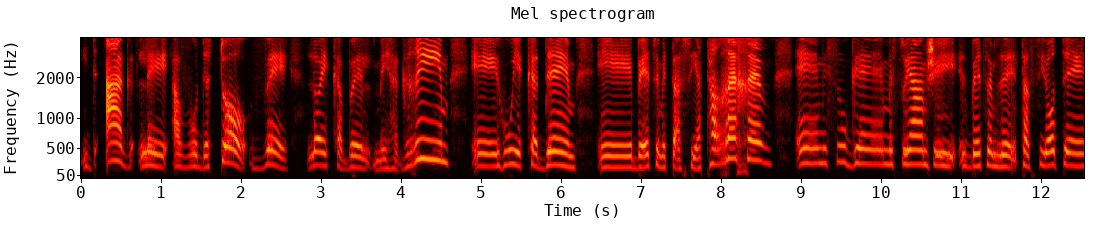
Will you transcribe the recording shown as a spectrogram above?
ידאג לעבודתו ולא יקבל מהגרים, אה, הוא יקדם אה, בעצם את תעשיית הרכב אה, מסוג אה, מסוים, שבעצם זה תעשיות אה,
